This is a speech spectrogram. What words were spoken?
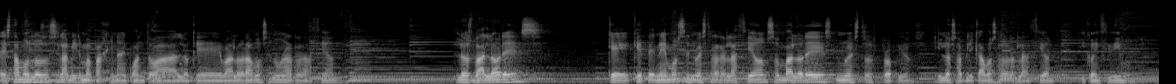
Estamos los dos en la misma página en cuanto a lo que valoramos en una relación. Los valores que, que tenemos en nuestra relación son valores nuestros propios y los aplicamos a la relación y coincidimos.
